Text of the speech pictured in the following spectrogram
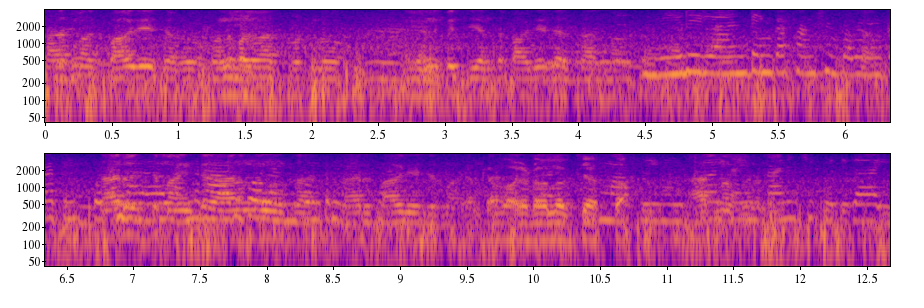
సార్. మాకు బాగా చేశారు. కొండపల్లి హాస్పిటల్. అనిపించి ఎంత బాగా చేశారు సార్? మాకు మీరు ఇలాంటి ఇంకా సంక్షేమ పథకం ఇంకా సార్ వస్తే మా ఇంకా ఆనందం ఉంది సార్. సార్ తీసుకొచ్చి బాగా చేశారు మాకు ఇంకా బాగా డెవలప్ చేస్తాం. కానించి కొద్దిగా ఈ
